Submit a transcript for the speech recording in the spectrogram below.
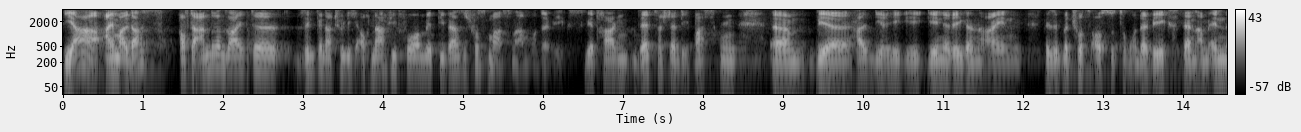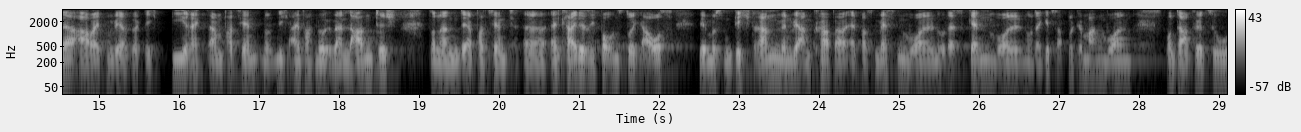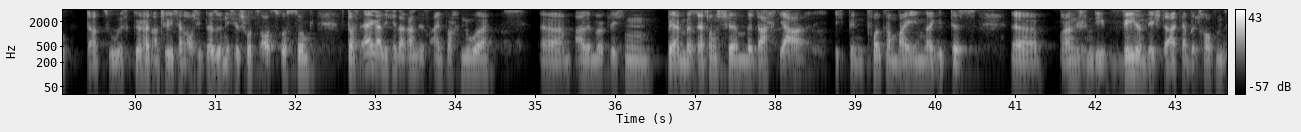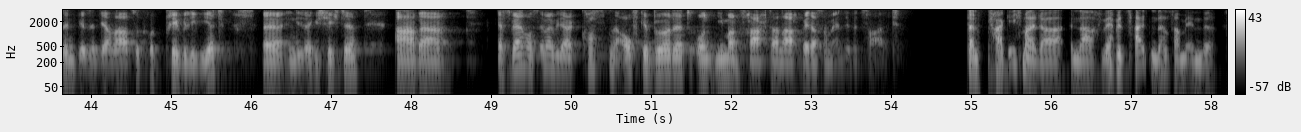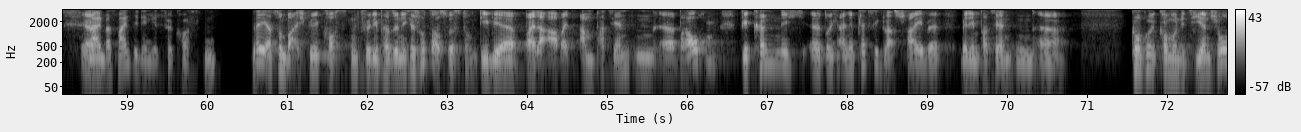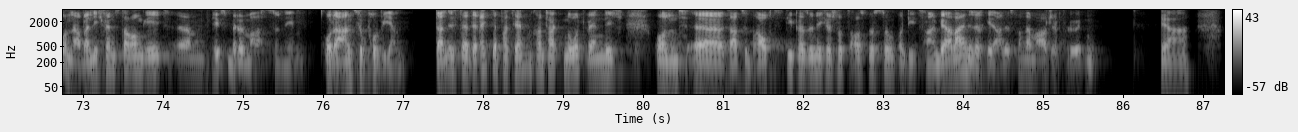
Ja, einmal das. Auf der anderen Seite sind wir natürlich auch nach wie vor mit diversen Schutzmaßnahmen unterwegs. Wir tragen selbstverständlich Masken, ähm, wir halten die Hygieneregeln ein, wir sind mit Schutzausrüstung unterwegs, denn am Ende arbeiten wir wirklich direkt am Patienten und nicht einfach nur über einen Ladentisch, sondern der Patient äh, entkleidet sich bei uns durchaus. Wir müssen dicht dran, wenn wir am Körper etwas messen wollen oder scannen wollen oder Gipsabdrücke machen wollen und dafür zu Dazu ist, gehört natürlich dann auch die persönliche Schutzausrüstung. Das Ärgerliche daran ist einfach nur, äh, alle möglichen werden mit Rettungsschirmen bedacht. Ja, ich bin vollkommen bei Ihnen. Da gibt es äh, Branchen, die wesentlich stärker betroffen sind. Wir sind ja nahezu privilegiert äh, in dieser Geschichte. Aber es werden uns immer wieder Kosten aufgebürdet und niemand fragt danach, wer das am Ende bezahlt. Dann frage ich mal danach, wer bezahlt denn das am Ende? Ja. Nein, was meinen Sie denn jetzt für Kosten? Naja, zum Beispiel Kosten für die persönliche Schutzausrüstung, die wir bei der Arbeit am Patienten äh, brauchen. Wir können nicht äh, durch eine Plexiglasscheibe mit dem Patienten äh, kommunizieren schon, aber nicht, wenn es darum geht, ähm, Hilfsmittelmaß zu nehmen oder anzuprobieren dann ist der direkte Patientenkontakt notwendig und äh, dazu braucht es die persönliche Schutzausrüstung und die zahlen wir alleine. Das geht alles von der Marge flöten. Ja,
